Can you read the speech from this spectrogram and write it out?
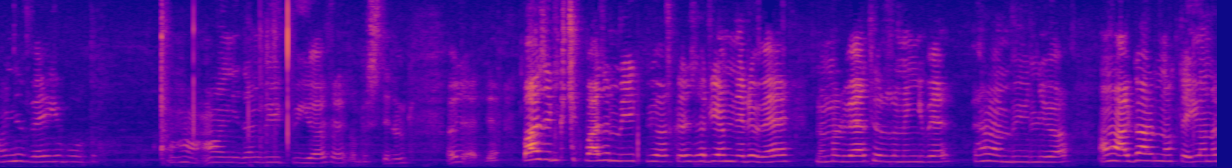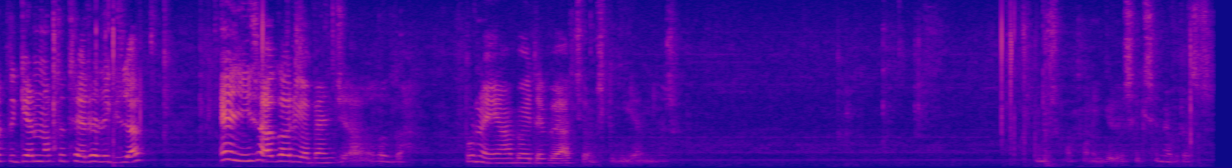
Aynı V gibi oldu. Aha aniden büyük büyüyor arkadaşlar gösterelim. Özellikle. Bazen küçük bazen büyük büyüyor arkadaşlar. Yemleri ve normal V atıyoruz onun gibi hemen büyülüyor. Ama agar.io.gen.tr'de güzel. En iyisi agarıyor bence. Bu ne ya böyle V atıyormuş gibi yemler. Şu kafanı geri çeksene biraz.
